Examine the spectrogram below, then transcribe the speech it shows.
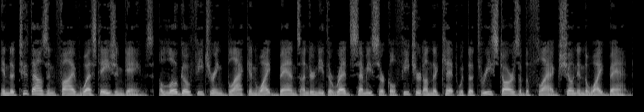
In the 2005 West Asian Games, a logo featuring black and white bands underneath a red semicircle featured on the kit with the three stars of the flag shown in the white band.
